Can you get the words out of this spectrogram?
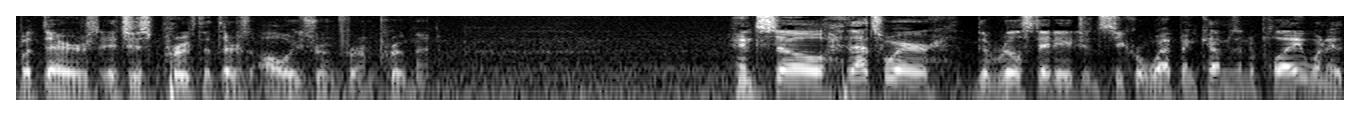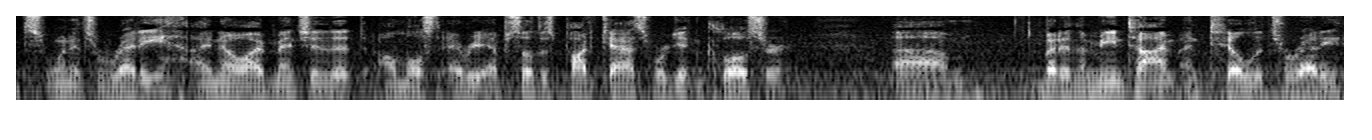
but there's it's just proof that there's always room for improvement. And so that's where the real estate agent's secret weapon comes into play when it's when it's ready. I know I've mentioned it almost every episode of this podcast. We're getting closer. Um, but in the meantime, until it's ready,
